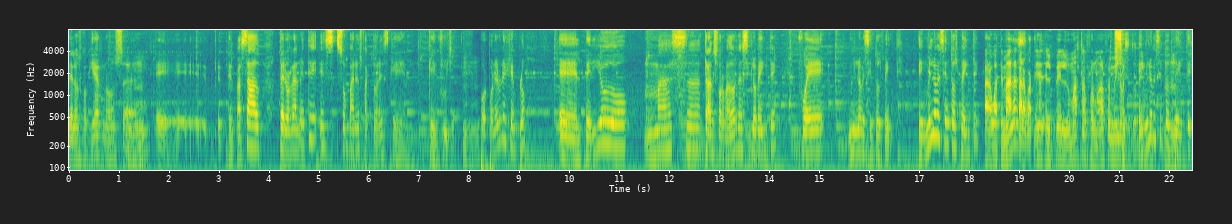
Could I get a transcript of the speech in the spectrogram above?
de los gobiernos eh, del pasado, pero realmente es, son varios factores que, que influyen. Por poner un ejemplo, el periodo más ah, transformador del siglo XX fue 1920. En 1920... ¿Para Guatemala? Para Guatemala. El, lo más transformador fue en 1920. en 1920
